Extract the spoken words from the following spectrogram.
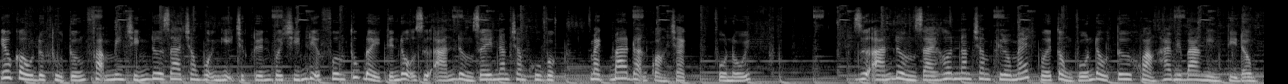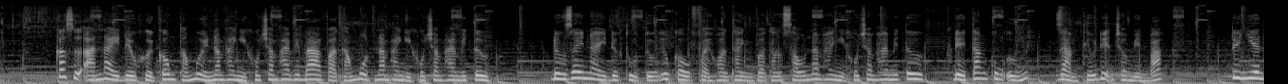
Yêu cầu được Thủ tướng Phạm Minh Chính đưa ra trong hội nghị trực tuyến với 9 địa phương thúc đẩy tiến độ dự án đường dây 500 khu vực, mạch 3 đoạn Quảng Trạch, phố nối. Dự án đường dài hơn 500 km với tổng vốn đầu tư khoảng 23.000 tỷ đồng. Các dự án này đều khởi công tháng 10 năm 2023 và tháng 1 năm 2024. Đường dây này được Thủ tướng yêu cầu phải hoàn thành vào tháng 6 năm 2024 để tăng cung ứng, giảm thiếu điện cho miền Bắc. Tuy nhiên,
